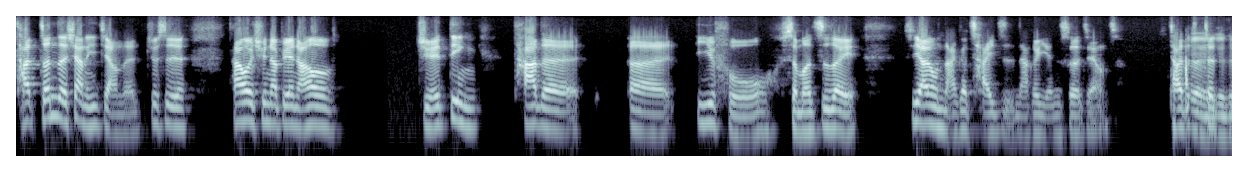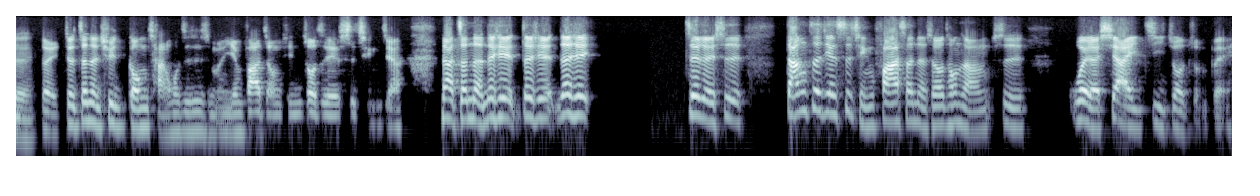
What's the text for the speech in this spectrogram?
她真的像你讲的，就是。他会去那边，然后决定他的呃衣服什么之类是要用哪个材质、哪个颜色这样子。他对对对对，就真的去工厂或者是什么研发中心做这些事情这样。那真的那些这些那些，这个是当这件事情发生的时候，通常是为了下一季做准备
